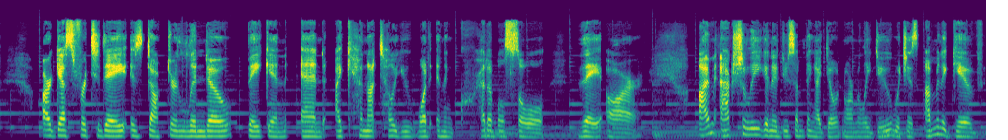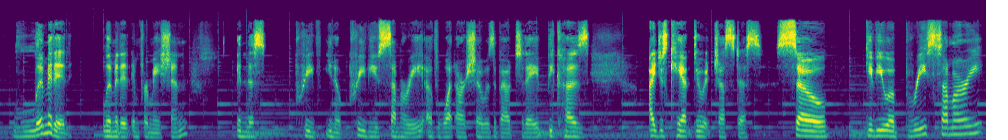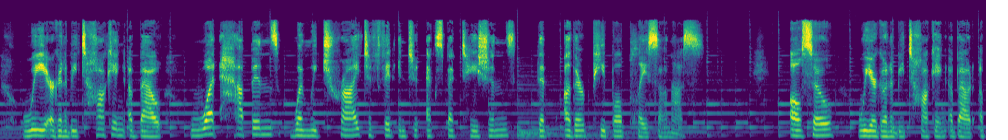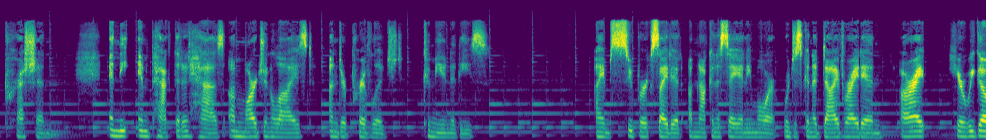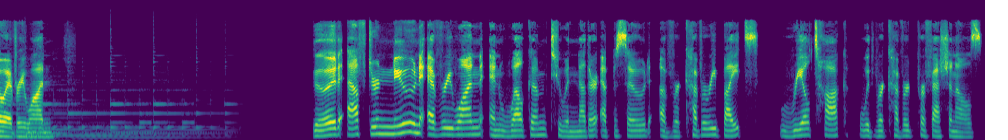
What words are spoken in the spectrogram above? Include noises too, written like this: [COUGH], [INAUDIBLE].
Our guest for today is Dr. Lindo Bacon, and I cannot tell you what an incredible soul they are. I'm actually going to do something I don't normally do, which is I'm going to give limited limited information in this pre you know preview summary of what our show is about today because I just can't do it justice. So, give you a brief summary. We are going to be talking about what happens when we try to fit into expectations that other people place on us. Also, we are going to be talking about oppression and the impact that it has on marginalized, underprivileged communities. I am super excited. I'm not going to say any more. We're just going to dive right in. All right, here we go, everyone. Good afternoon, everyone, and welcome to another episode of Recovery Bites Real Talk with Recovered Professionals.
